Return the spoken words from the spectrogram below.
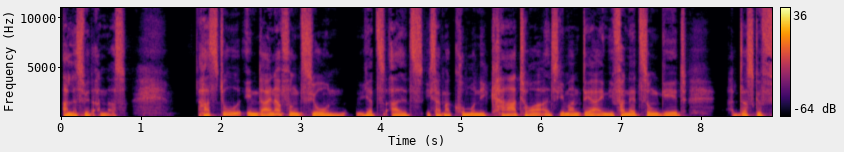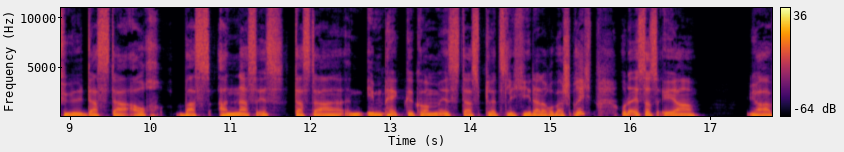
alles wird anders. Hast du in deiner Funktion jetzt als, ich sag mal, Kommunikator, als jemand, der in die Vernetzung geht, das Gefühl, dass da auch was anders ist, dass da ein Impact gekommen ist, dass plötzlich jeder darüber spricht? Oder ist das eher, ja,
